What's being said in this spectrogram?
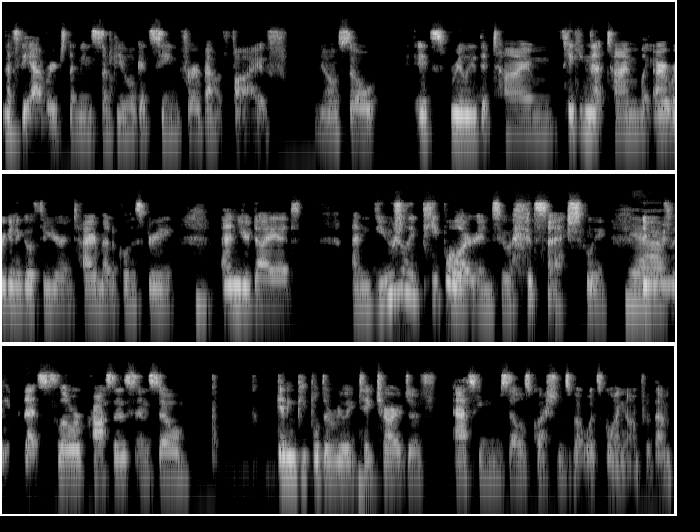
That's the average. That means some people get seen for about five. You know, so it's really the time taking that time. Like, all right, we're going to go through your entire medical history mm-hmm. and your diet. And usually people are into it. Actually, yeah. they're usually that slower process, and so getting people to really take charge of asking themselves questions about what's going on for them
